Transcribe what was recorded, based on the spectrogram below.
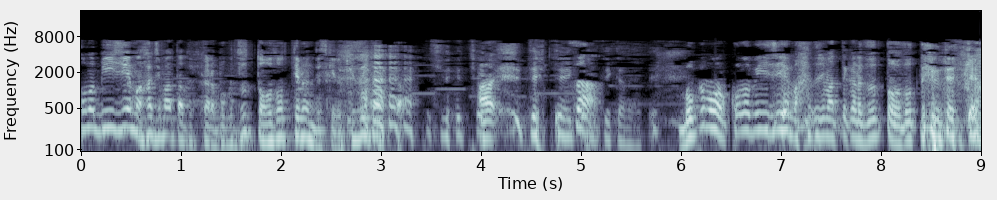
この BGM 始まった時から僕ずっと踊ってるんですけど気づいたんですか？全然あ、全然さあ気づかない。僕もこの BGM 始まってからずっと踊ってるんですけど。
